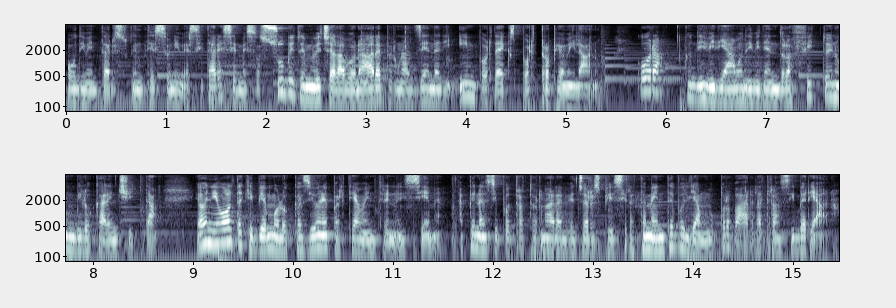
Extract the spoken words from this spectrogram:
o diventare studentessa universitaria, si è messa subito invece a lavorare per un'azienda di import-export proprio a Milano. Ora condividiamo dividendo l'affitto in un bilocale in città e ogni volta che abbiamo l'occasione partiamo in treno insieme. Appena si potrà tornare a viaggiare spensieratamente vogliamo provare la Transiberiana.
